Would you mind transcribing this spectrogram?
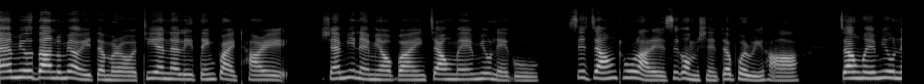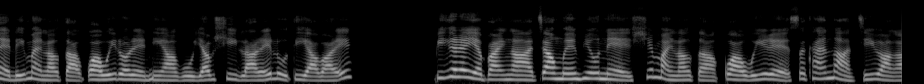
ရှမ်းအမျိုးသားလူမျိုးရေးတပ်မတော် TNLA သိမ်းပိုက်ထားတဲ့ရှမ်းပြည်နယ်မြောက်ပိုင်းကြောင်မဲမြို့နယ်ကိုစစ်ကြောင်းထိုးလာတဲ့စစ်ကောင်မရှင်တပ်ဖွဲ့တွေဟာကြောင်မဲမြို့နယ်၄မိုင်လောက်သာကွာဝေးတော့တဲ့နေရာကိုရောက်ရှိလာတယ်လို့သိရပါတယ်။ပြီးခဲ့တဲ့ရက်ပိုင်းကကြောင်မဲမြို့နယ်၈မိုင်လောက်သာကွာဝေးတဲ့စခန်းသာကြီးရွာက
